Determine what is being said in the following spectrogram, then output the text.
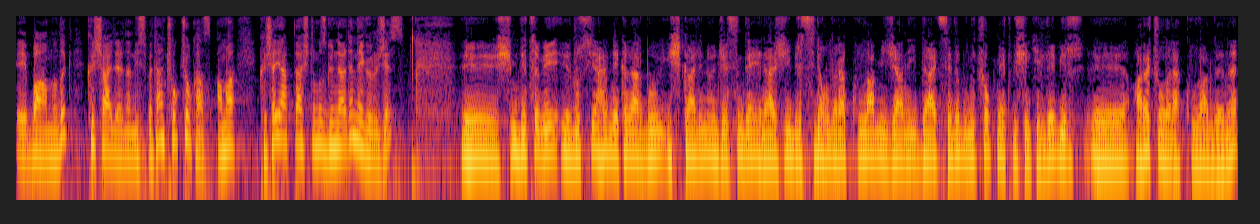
e, bağımlılık kış aylarına nispeten çok çok az. Ama kışa yaklaştığımız günlerde ne göreceğiz? Ee, şimdi tabii Rusya her ne kadar bu işgalin öncesinde enerjiyi bir silah olarak kullanmayacağını iddia etse de bunu çok net bir şekilde bir e, araç olarak kullandığını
